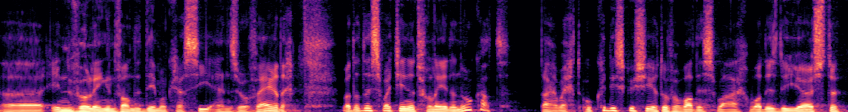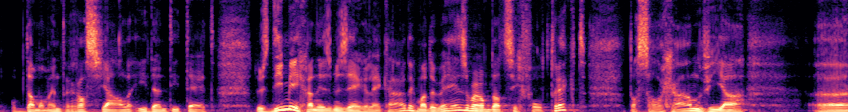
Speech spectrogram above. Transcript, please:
uh, invullingen van de democratie en zo verder. Maar dat is wat je in het verleden ook had. Daar werd ook gediscussieerd over wat is waar, wat is de juiste, op dat moment raciale identiteit. Dus die mechanismen zijn gelijkaardig, maar de wijze waarop dat zich voltrekt, dat zal gaan via uh,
